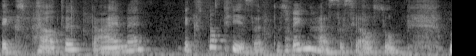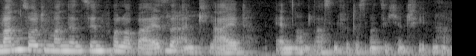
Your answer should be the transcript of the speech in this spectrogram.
Experte deine Expertise. Deswegen heißt es ja auch so. Wann sollte man denn sinnvollerweise ein Kleid ändern lassen, für das man sich entschieden hat?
